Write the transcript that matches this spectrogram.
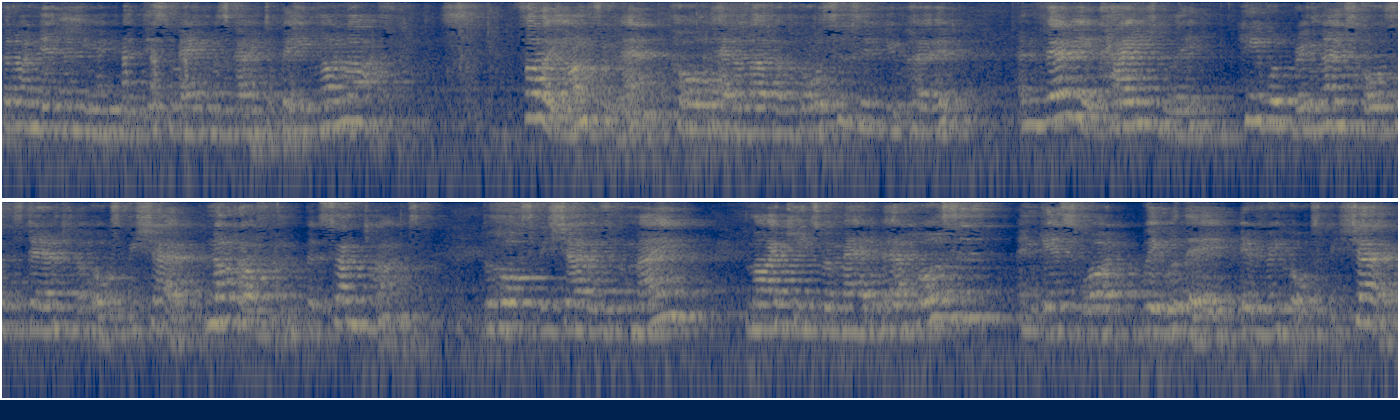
But I never knew that this man was going to be my life. Following on from that, Paul had a love of horses, if you heard, and very occasionally he would bring those horses down to the Hawkesbury Show. Not often, but sometimes. The Hawkesbury Show is in May, my kids were mad about horses, and guess what? We were there every Hawkesbury show,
